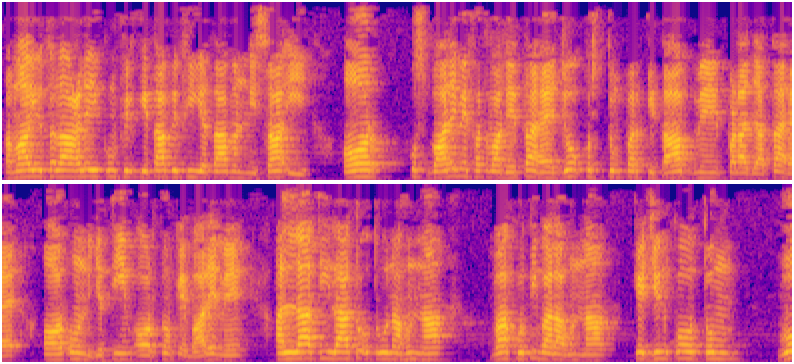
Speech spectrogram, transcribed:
فما یطلع علیکم فی الکتاب فی یتام النسائی اور اس بارے میں فتویٰ دیتا ہے جو کچھ تم پر کتاب میں پڑھا جاتا ہے۔ اور ان یتیم عورتوں کے بارے میں اللہ تیلا تو ہننا و کتی والا ہننا کہ جن کو تم وہ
